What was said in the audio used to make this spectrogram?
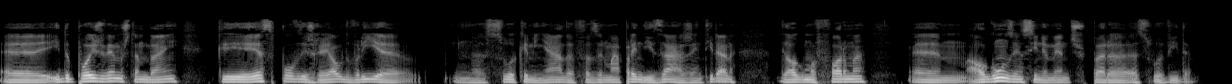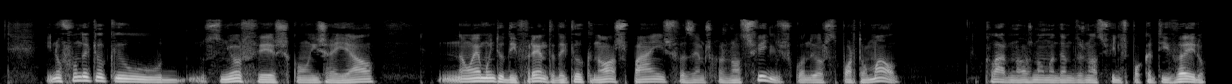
uh, e depois vemos também que esse povo de Israel deveria, na sua caminhada, fazer uma aprendizagem, tirar de alguma forma um, alguns ensinamentos para a sua vida. E no fundo aquilo que o, o Senhor fez com Israel não é muito diferente daquilo que nós, pais, fazemos com os nossos filhos quando eles se portam mal. Claro, nós não mandamos os nossos filhos para o cativeiro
